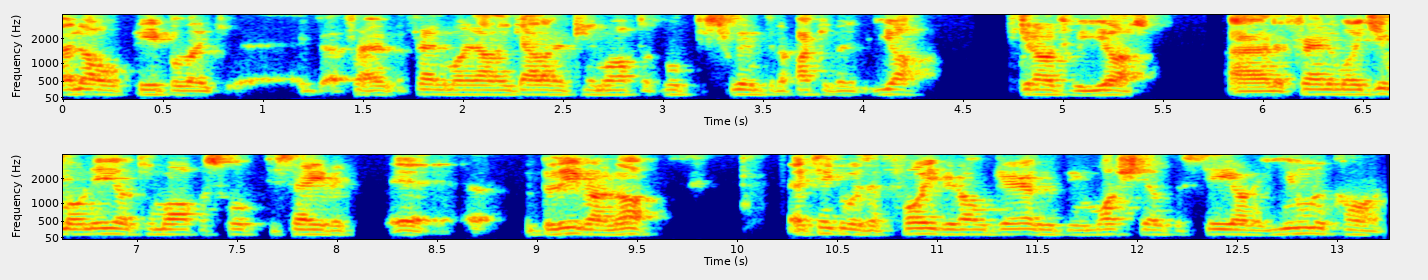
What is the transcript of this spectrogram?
I know people like uh, a friend, a friend of mine, Alan Gallagher, came off the hook to swim to the back of a yacht to get onto a yacht. And a friend of mine, Jim O'Neill, came off his hook to save it. Uh, uh, believe it or not, I think it was a five-year-old girl who'd been washed out to sea on a unicorn,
